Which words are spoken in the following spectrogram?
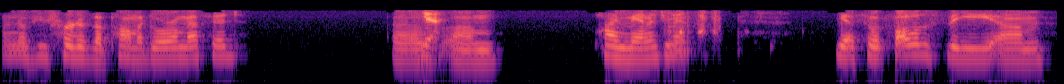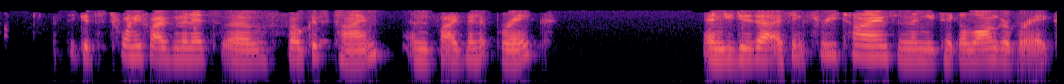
I don't know if you've heard of the Pomodoro method of Yes. um, time management. Yeah, so it follows the. Um, I think it's 25 minutes of focus time and five minute break, and you do that I think three times, and then you take a longer break.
